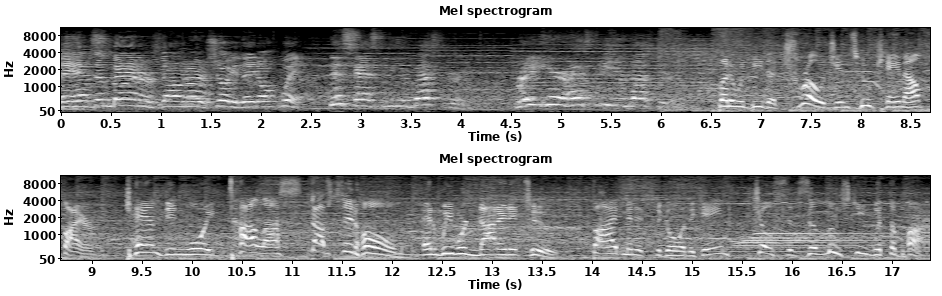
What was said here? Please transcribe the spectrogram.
They have some banners down there to show you they don't quit. This has to be your best period. Right here has to be your best period. But it would be the Trojans who came out firing. Camden Woy Tala stuffs it home, and we were not at it too. Five minutes to go in the game. Joseph Zalewski with the puck.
